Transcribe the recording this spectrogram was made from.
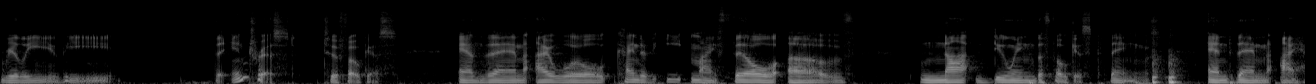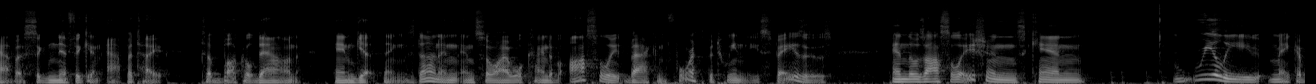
really the the interest to focus. And then I will kind of eat my fill of not doing the focused things. And then I have a significant appetite to buckle down and get things done. And, and so I will kind of oscillate back and forth between these phases. and those oscillations can really make a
